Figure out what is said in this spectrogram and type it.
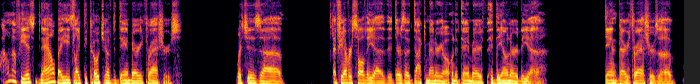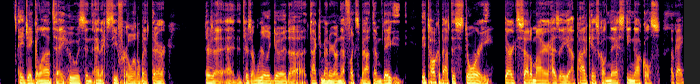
I- don't know if he is now, but he's like the coach of the Danbury Trashers, which is, uh, if you ever saw the, uh, th- there's a documentary on the Danbury, the owner of the, uh, Danbury Trashers, uh, AJ Galante, who was in NXT for a little bit there. There's a, there's a really good, uh, documentary on Netflix about them. They, they talk about this story. Derek Settlemeyer has a uh, podcast called Nasty Knuckles, Okay.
